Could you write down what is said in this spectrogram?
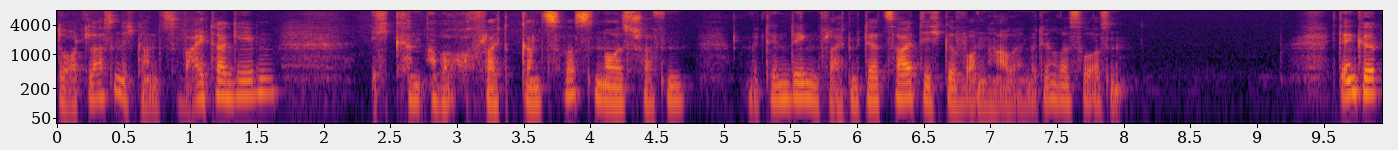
dort lassen, ich kann es weitergeben, ich kann aber auch vielleicht ganz was Neues schaffen mit den Dingen, vielleicht mit der Zeit, die ich gewonnen habe, mit den Ressourcen. Ich denke,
